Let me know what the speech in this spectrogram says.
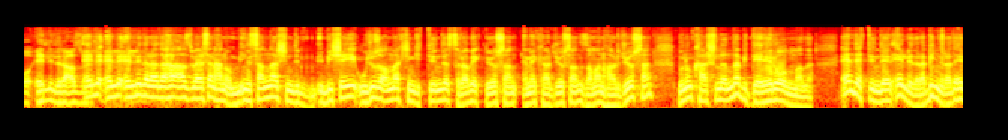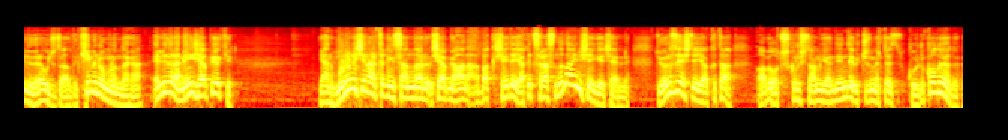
o 50 lira az 50, versin. 50, 50 lira daha az versen hani insanlar şimdi bir şeyi ucuz almak için gittiğinde sıra bekliyorsan, emek harcıyorsan, zaman harcıyorsan bunun karşılığında bir değeri olmalı. Elde ettiğin değer 50 lira, 1000 lira da 50 lira ucuz aldın. Kimin umurunda ya? 50 lira ne iş yapıyor ki? Yani bunun için artık insanlar şey yapmıyor. Hani bak şeyde yakıt sırasında da aynı şey geçerli. Diyoruz ya işte yakıta abi 30 kuruş zam geldiğinde 300 metre kuyruk oluyordu.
